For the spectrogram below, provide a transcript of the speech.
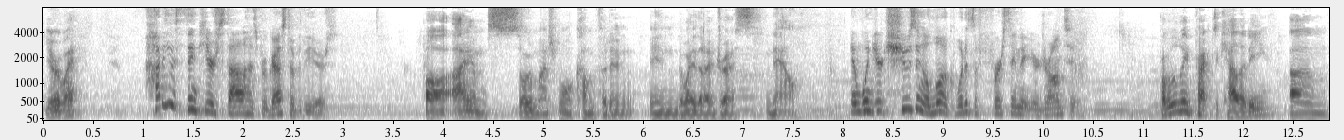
you're away. How do you think your style has progressed over the years? Oh, I am so much more confident in the way that I dress now. And when you're choosing a look, what is the first thing that you're drawn to? Probably practicality. Um,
